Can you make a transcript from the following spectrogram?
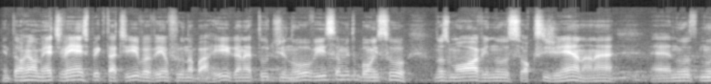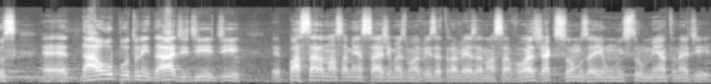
Então realmente vem a expectativa, vem o frio na barriga, né? Tudo de novo e isso é muito bom. Isso nos move, nos oxigena, né? É, nos, nos é, é dá a oportunidade de, de passar a nossa mensagem mais uma vez através da nossa voz, já que somos aí um instrumento né, de,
